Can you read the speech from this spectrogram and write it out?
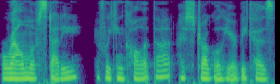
realm of study, if we can call it that. I struggle here because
